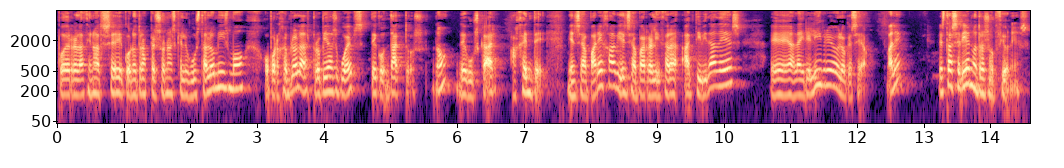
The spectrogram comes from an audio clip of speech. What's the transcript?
poder relacionarse con otras personas que les gusta lo mismo, o por ejemplo las propias webs de contactos, ¿no? De buscar a gente, bien sea pareja, bien sea para realizar actividades eh, al aire libre o lo que sea, ¿vale? Estas serían otras opciones.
